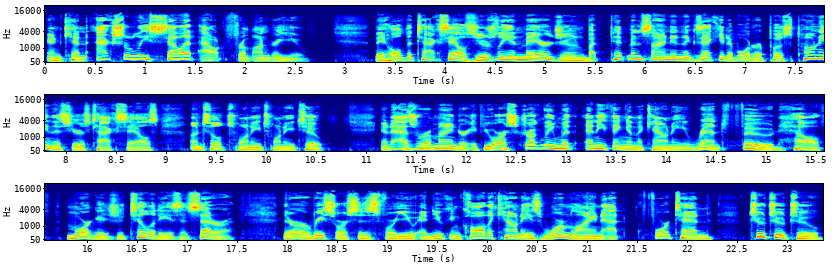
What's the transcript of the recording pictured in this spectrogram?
and can actually sell it out from under you. They hold the tax sales usually in May or June, but Pittman signed an executive order postponing this year's tax sales until 2022. And as a reminder, if you are struggling with anything in the county, rent, food, health, mortgage, utilities, etc., there are resources for you and you can call the county's warm line at 410 222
